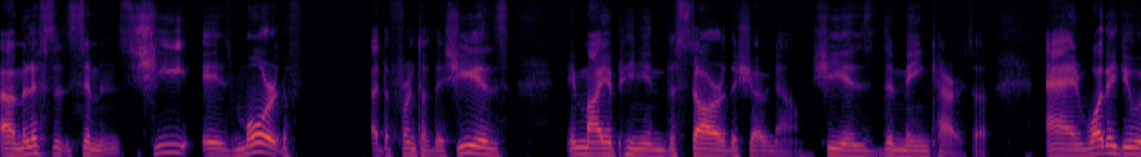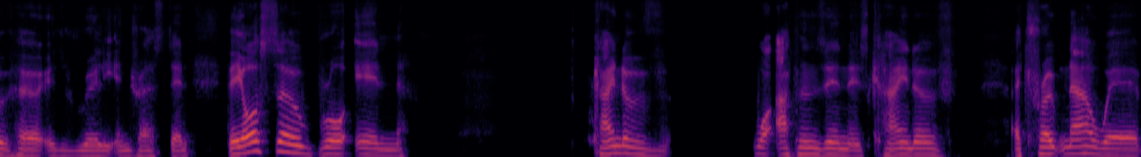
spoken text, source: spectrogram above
uh, Millicent Simmonds. She is more at the at the front of this. She is, in my opinion, the star of the show now. She is the main character, and what they do with her is really interesting. They also brought in kind of what happens in is kind of a trope now where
